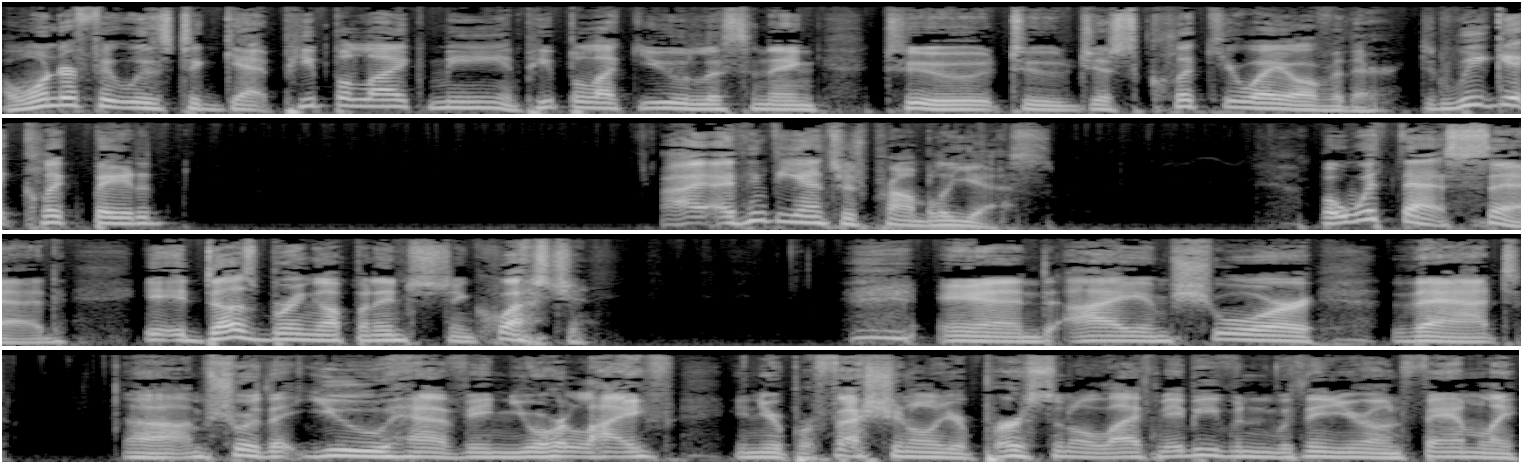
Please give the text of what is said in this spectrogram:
I wonder if it was to get people like me and people like you listening to to just click your way over there. Did we get clickbaited? I, I think the answer is probably yes. But with that said, it, it does bring up an interesting question. And I am sure that uh, I'm sure that you have in your life, in your professional, your personal life, maybe even within your own family,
